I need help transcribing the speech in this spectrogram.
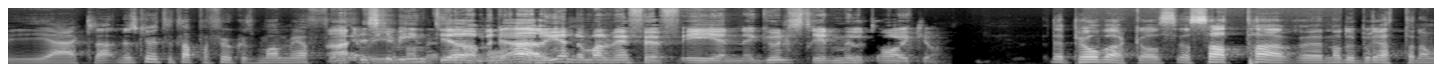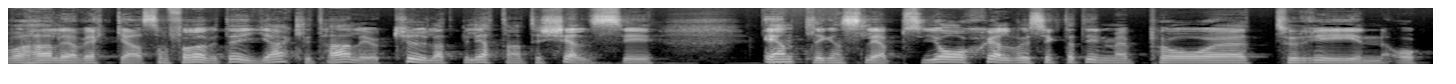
Jäklar, nu ska vi inte tappa fokus på Malmö FF. Nej, det ska vi Malmö inte göra, men det är ju ändå Malmö FF i en guldstrid mot AIK. Det påverkar oss. Jag satt här eh, när du berättade om vår härliga vecka, som för övrigt är jäkligt härlig och kul att biljetterna till Chelsea äntligen släpps. Jag själv har ju siktat in mig på eh, Turin och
